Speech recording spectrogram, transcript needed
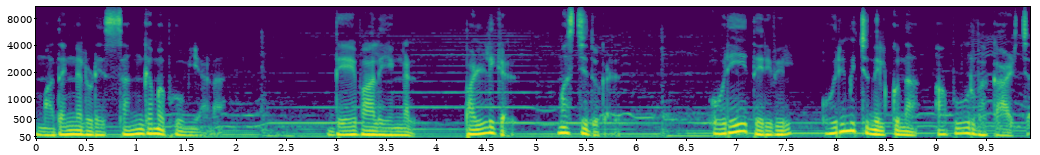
മതങ്ങളുടെ സംഗമഭൂമിയാണ്. ദേവാലയങ്ങൾ പള്ളികൾ മസ്ജിദുകൾ ഒരേ തെരുവിൽ ഒരുമിച്ച് നിൽക്കുന്ന അപൂർവ കാഴ്ച.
